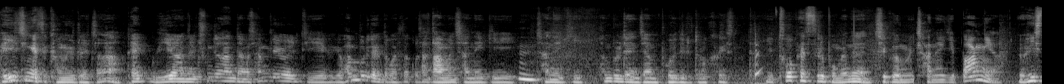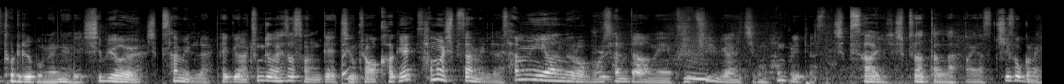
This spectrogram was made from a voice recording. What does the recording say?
베이징에서 경유를 했잖아. 100 위안을 충전한 다음에 3개월 뒤에 그게 환불이 된다고 했었거든요. 남은 잔액이 음. 잔액이 환불되는지 한번 보여드리도록 하겠습니다. 이 Tour Pass를 보면은 지금 잔액이 빵이야. 이 history를 보면은 12월 13일 날 100위안 충전을 했었었는데 지금 정확하게 3월 13일 날 3위안으로 물 산 다음에 97위안이 지금 환불이 되었어. 14 14달러 마이너스 취소 금액.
